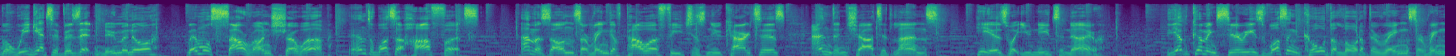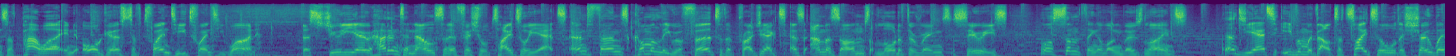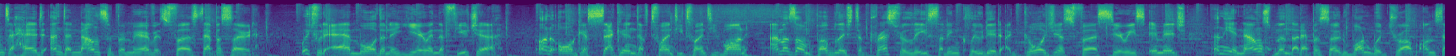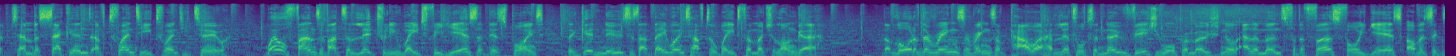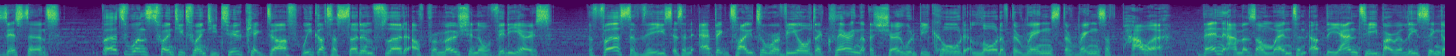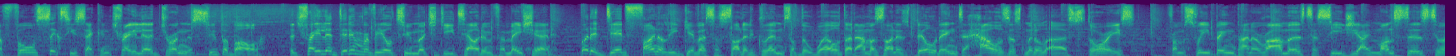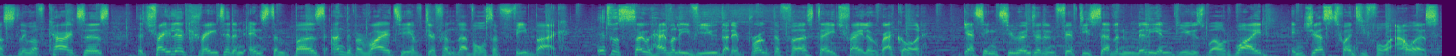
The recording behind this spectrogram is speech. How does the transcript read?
Will we get to visit Numenor? When will Sauron show up? And what are Harfoots? Amazon's A Ring of Power features new characters and uncharted lands. Here's what you need to know. The upcoming series wasn't called The Lord of the Rings The Rings of Power in August of 2021. The studio hadn't announced an official title yet, and fans commonly referred to the project as Amazon's Lord of the Rings series, or something along those lines. And yet, even without a title, the show went ahead and announced the premiere of its first episode, which would air more than a year in the future. On August 2nd of 2021, Amazon published a press release that included a gorgeous first series image and the announcement that episode 1 would drop on September 2nd of 2022. While fans have had to literally wait for years at this point, the good news is that they won't have to wait for much longer. The Lord of the Rings The Rings of Power had little to no visual promotional elements for the first four years of its existence. But once 2022 kicked off, we got a sudden flood of promotional videos. The first of these is an epic title reveal declaring that the show would be called Lord of the Rings The Rings of Power. Then Amazon went and upped the ante by releasing a full 60 second trailer during the Super Bowl. The trailer didn't reveal too much detailed information, but it did finally give us a solid glimpse of the world that Amazon is building to house its Middle-earth stories. From sweeping panoramas to CGI monsters to a slew of characters, the trailer created an instant buzz and a variety of different levels of feedback. It was so heavily viewed that it broke the first day trailer record, getting 257 million views worldwide in just 24 hours.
